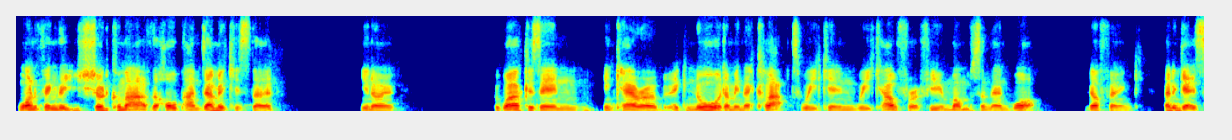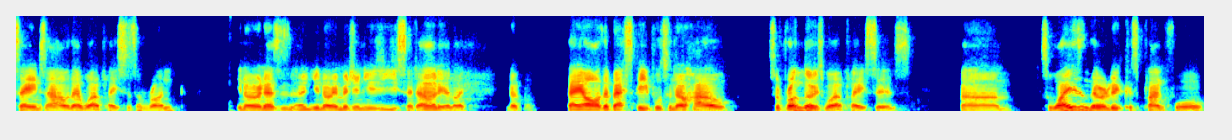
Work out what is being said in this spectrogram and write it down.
one thing that should come out of the whole pandemic is that, you know, the workers in in care are ignored. I mean, they're clapped week in week out for a few months, and then what? Nothing. They don't get a say into how their workplaces are run. You know, and as you know, Imogen, you, you said earlier, like you know, they are the best people to know how to run those workplaces. Um, so why isn't there a Lucas plan for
